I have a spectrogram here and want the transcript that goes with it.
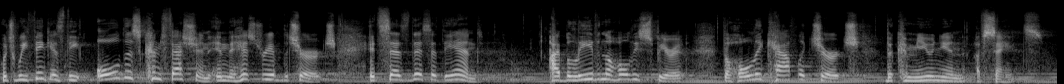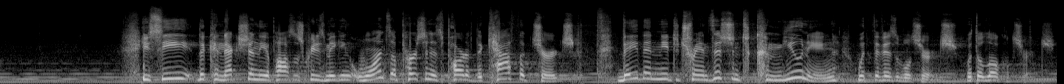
which we think is the oldest confession in the history of the church, it says this at the end I believe in the Holy Spirit, the Holy Catholic Church, the communion of saints. You see the connection the Apostles' Creed is making? Once a person is part of the Catholic Church, they then need to transition to communing with the visible church, with the local church.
